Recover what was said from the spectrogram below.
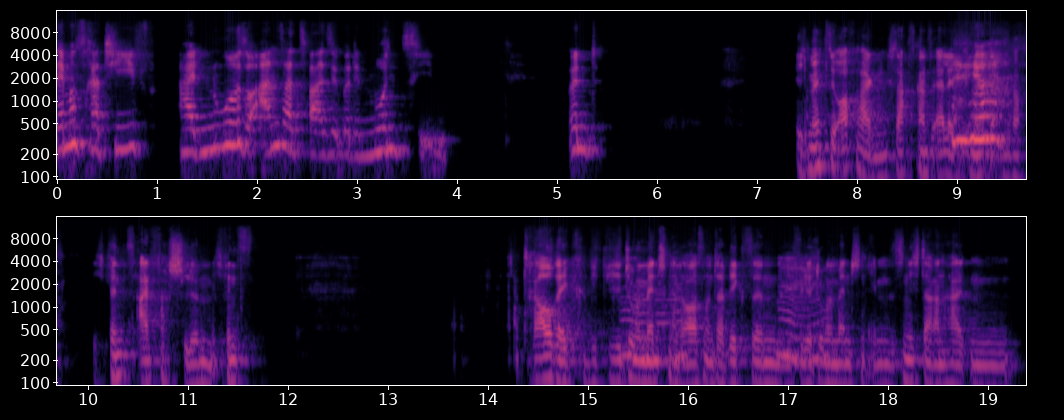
demonstrativ halt nur so ansatzweise über den Mund ziehen. Und Ich möchte sie aufhalten, ich sag's ganz ehrlich. Ja. Ich finde es einfach schlimm. Ich finde es traurig, wie viele dumme Mhm. Menschen da draußen unterwegs sind, wie viele Mhm. dumme Menschen eben sich nicht daran halten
